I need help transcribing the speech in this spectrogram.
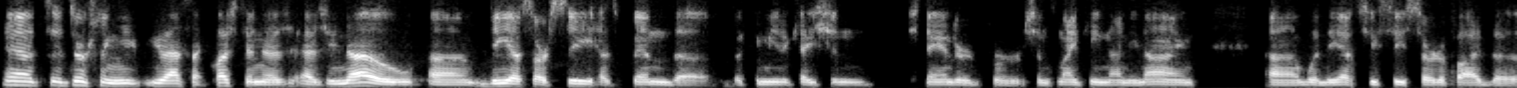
Yeah, it's interesting you, you asked that question. As, as you know, um, DSRC has been the, the communication standard for since 1999 uh, when the FCC certified the,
